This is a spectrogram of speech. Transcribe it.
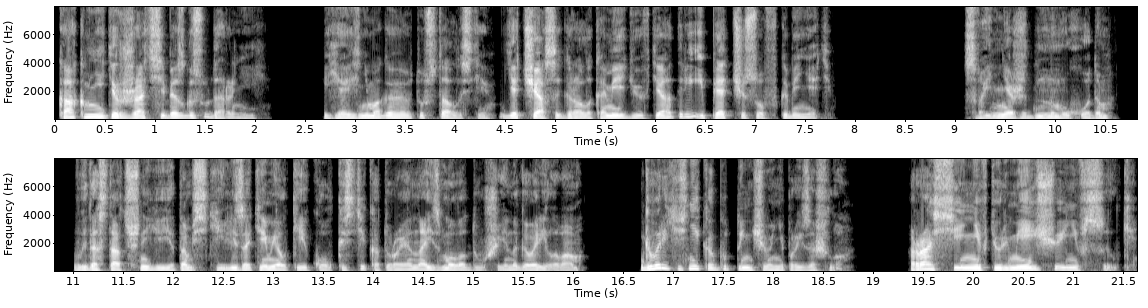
как мне держать себя с государыней? Я изнемогаю от усталости. Я час играла комедию в театре и пять часов в кабинете. Своим неожиданным уходом вы достаточно ей отомстили за те мелкие колкости, которые она из малодушия наговорила вам. Говорите с ней, как будто ничего не произошло. Расси не в тюрьме еще и не в ссылке.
